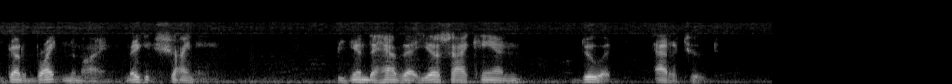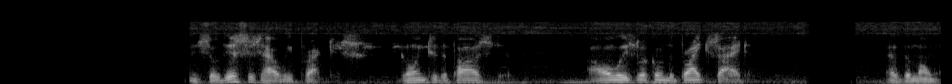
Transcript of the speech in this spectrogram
You got to brighten the mind, make it shiny. Begin to have that yes, I can do it attitude. And so this is how we practice going to the positive. I always look on the bright side of the moment.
